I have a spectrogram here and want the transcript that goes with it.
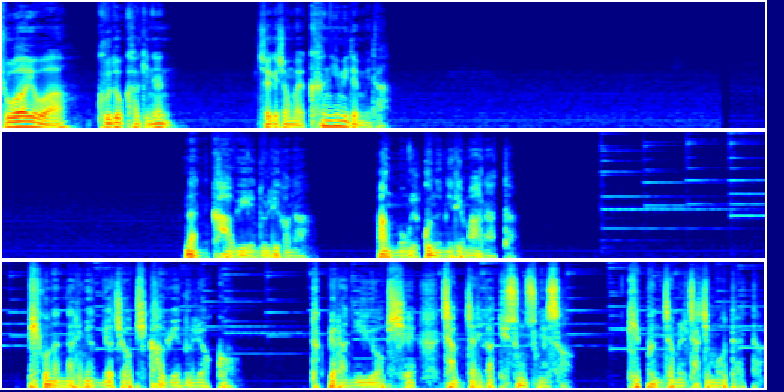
좋아요와 구독하기는 제게 정말 큰 힘이 됩니다. 난 가위에 눌리거나 악몽을 꾸는 일이 많았다. 피곤한 날이면 여지없이 가위에 눌렸고 특별한 이유 없이 잠자리가 뒤숭숭해서 깊은 잠을 자지 못했다.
